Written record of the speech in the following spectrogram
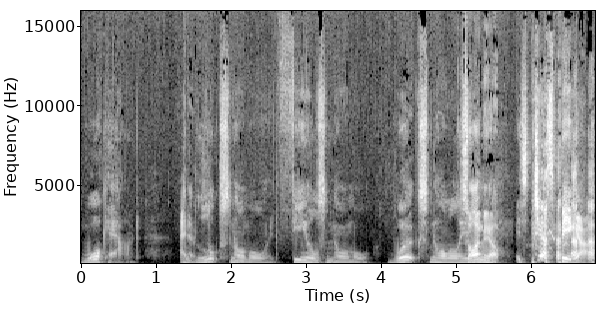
walk out, and it looks normal, it feels normal, works normally, sign me up. it's just bigger.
